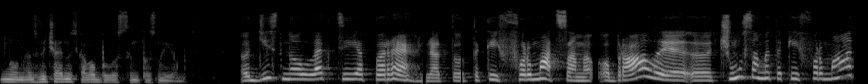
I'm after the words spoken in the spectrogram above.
ну надзвичайно цікаво було з цим познайомитися. Е, Дійсно, лекція перегляд. Такий формат саме обрали. Е, Чому саме такий формат?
